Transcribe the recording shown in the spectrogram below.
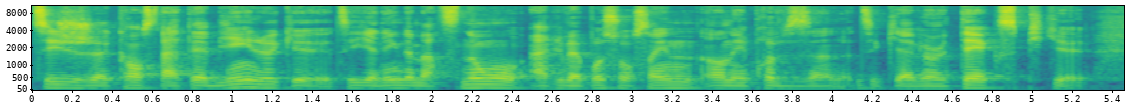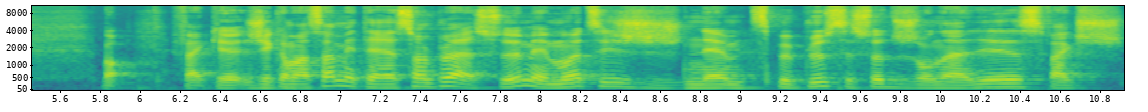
je constatais bien là, que Yannick de Martineau arrivait pas sur scène en improvisant, qu'il y avait un texte, puis que. Bon, fait que j'ai commencé à m'intéresser un peu à ça, mais moi, tu sais, je venais un petit peu plus, c'est ça, du journaliste. Fait que je,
